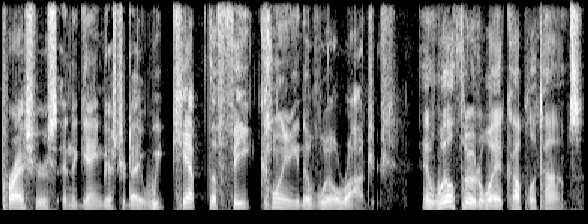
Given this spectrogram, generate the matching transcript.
pressures in the game yesterday. We kept the feet clean of Will Rogers. And Will threw it away a couple of times.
